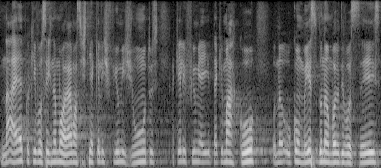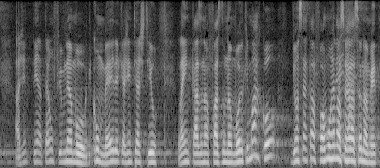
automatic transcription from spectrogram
na época que vocês namoravam, assistir aqueles filmes juntos, aquele filme aí até que marcou o, começo do namoro de vocês. A gente tem até um filme, né, amor, de comédia que a gente assistiu lá em casa na fase do namoro, que marcou, de uma certa forma, o nosso relacionamento.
